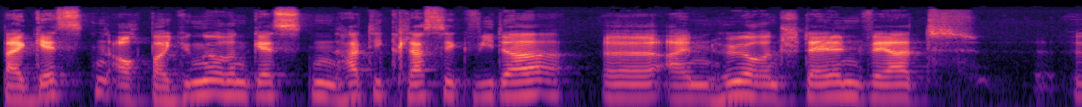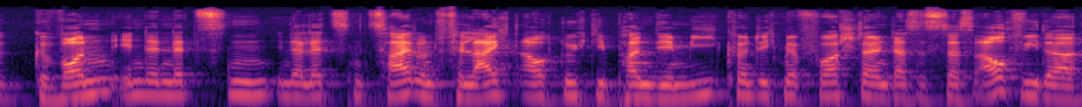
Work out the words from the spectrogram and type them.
bei Gästen, auch bei jüngeren Gästen, hat die Klassik wieder äh, einen höheren Stellenwert äh, gewonnen in, den letzten, in der letzten Zeit und vielleicht auch durch die Pandemie könnte ich mir vorstellen, dass es das auch wieder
